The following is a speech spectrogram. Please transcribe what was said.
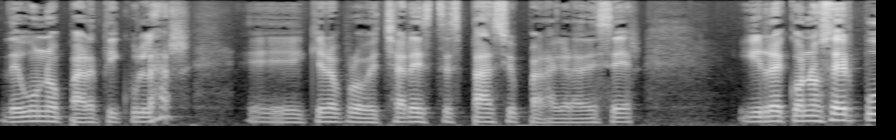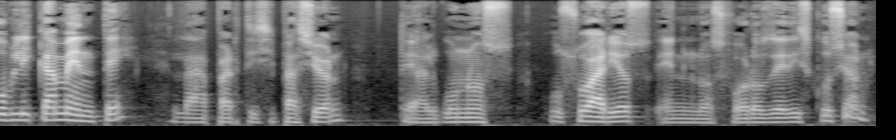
de uno particular. quiero aprovechar este espacio para agradecer y reconocer públicamente la participación de algunos usuarios en los foros de discusión.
